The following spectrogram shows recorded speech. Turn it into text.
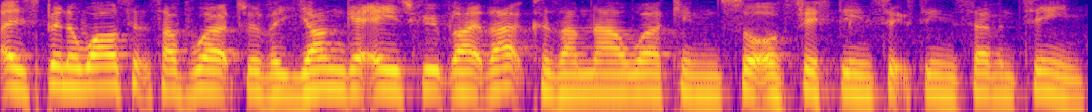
I, it's been a while since I've worked with a younger age group like that because I'm now working sort of 15, 16, 17.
